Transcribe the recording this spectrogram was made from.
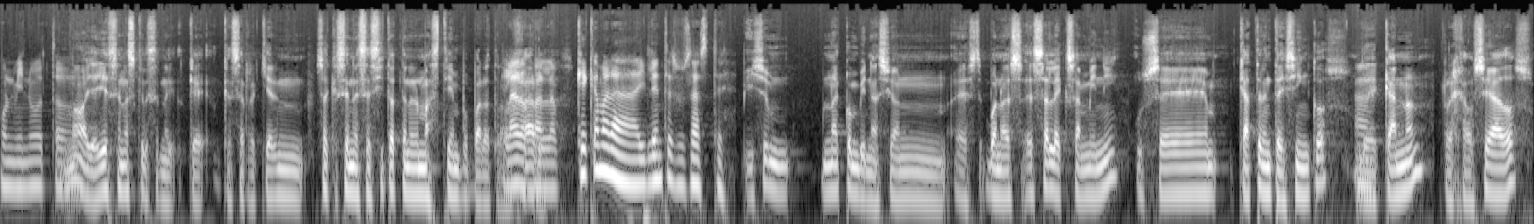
un minuto. No, y hay escenas que se, que, que se requieren, o sea, que se necesita tener más tiempo para trabajar. Claro, para la- ¿qué cámara y lentes usaste? Hice un- una combinación, este, bueno, es, es Alexa Mini. Usé K35 Ah. de Canon, rejauseados.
